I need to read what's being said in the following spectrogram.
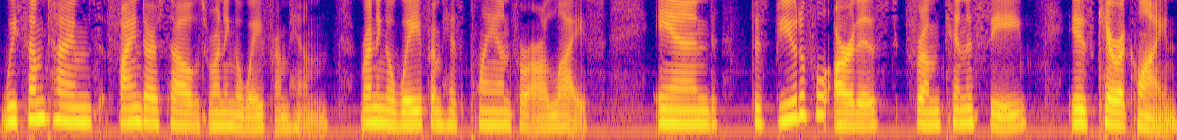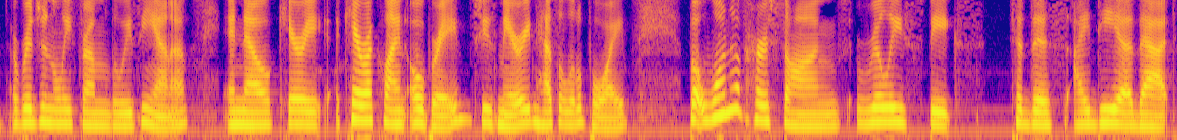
we sometimes find ourselves running away from Him, running away from His plan for our life. And this beautiful artist from Tennessee, is Kara Klein, originally from Louisiana, and now Carrie, Kara Klein Obrey. She's married and has a little boy. But one of her songs really speaks to this idea that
